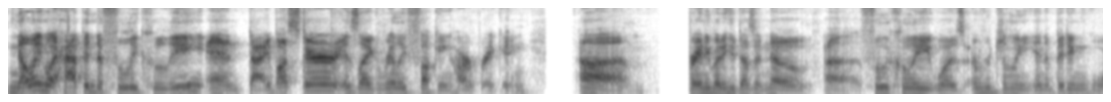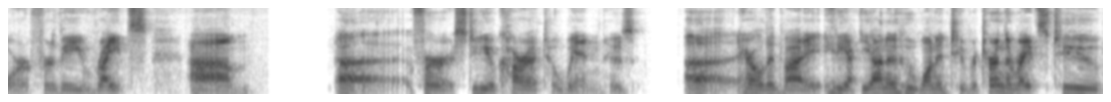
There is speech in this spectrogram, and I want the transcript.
knowing what happened to Fooly Cooly and Diebuster is like really fucking heartbreaking. Um for anybody who doesn't know, uh, Fooly Cooly was originally in a bidding war for the rights um, uh, for Studio Khara to win, who's uh, heralded by Hideaki Anno, who wanted to return the rights to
